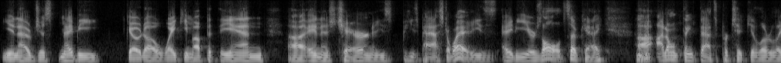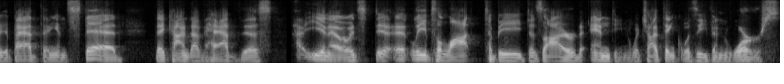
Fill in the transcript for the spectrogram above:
you know, just maybe go to wake him up at the end uh, in his chair and he's he's passed away. He's 80 years old. It's okay. Uh, I don't think that's particularly a bad thing. Instead, they kind of have this you know it's it leaves a lot to be desired ending which i think was even worse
